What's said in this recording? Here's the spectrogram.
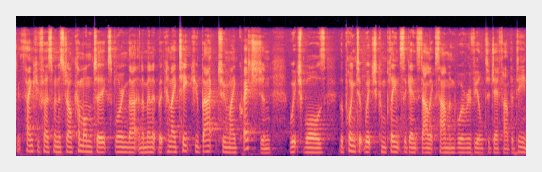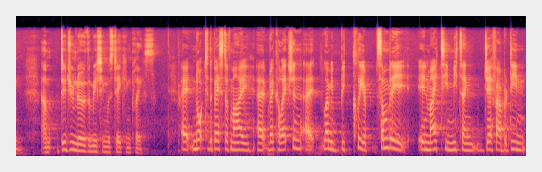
Thank you, First Minister. I'll come on to exploring that in a minute, but can I take you back to my question, which was the point at which complaints against Alex Salmond were revealed to Geoff Aberdein. Um, did you know the meeting was taking place? Uh, not to the best of my uh, recollection. Uh, let me be clear. Somebody in my team meeting Geoff Aberdein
